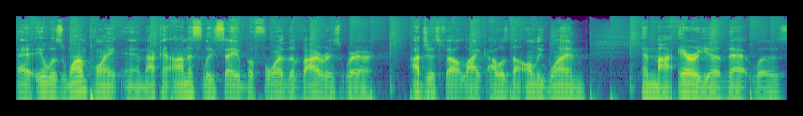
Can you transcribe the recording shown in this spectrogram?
uh, it was one point and i can honestly say before the virus where i just felt like i was the only one in my area that was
